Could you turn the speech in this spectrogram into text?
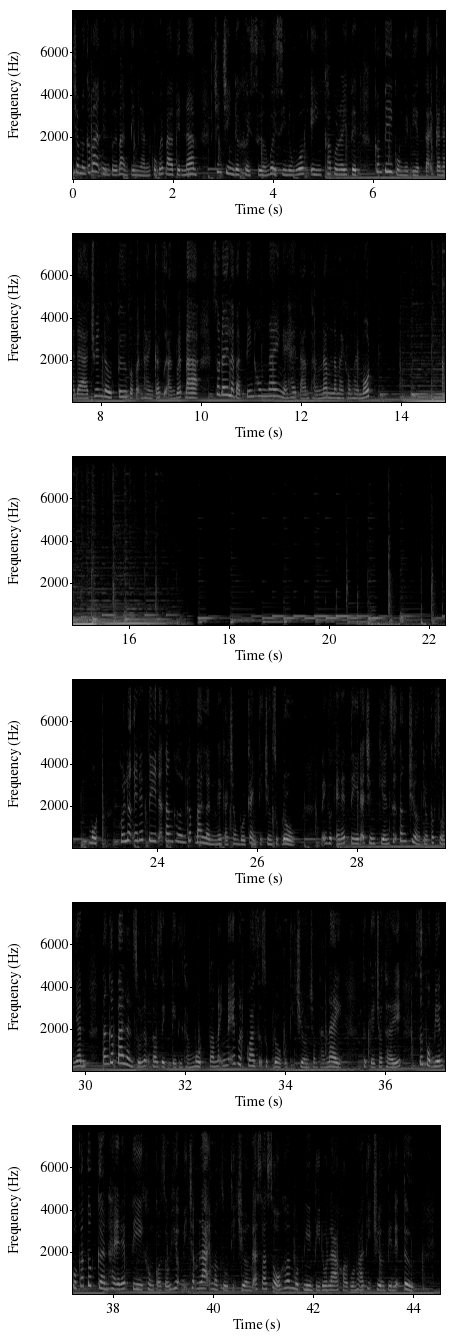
Chào mừng các bạn đến với bản tin ngắn của Web3 Việt Nam. Chương trình được khởi xướng bởi Cinework Incorporated, công ty của người Việt tại Canada chuyên đầu tư và vận hành các dự án Web3. Sau đây là bản tin hôm nay ngày 28 tháng 5 năm 2021. Lượng NFT đã tăng hơn gấp 3 lần ngay cả trong bối cảnh thị trường sụp đổ. Lĩnh vực NFT đã chứng kiến sự tăng trưởng theo cấp số nhân, tăng gấp 3 lần số lượng giao dịch kể từ tháng 1 và mạnh mẽ vượt qua sự sụp đổ của thị trường trong tháng này. Thực tế cho thấy, sự phổ biến của các token hay NFT không có dấu hiệu bị chậm lại mặc dù thị trường đã xóa sổ hơn 1.000 tỷ đô la khỏi vốn hóa thị trường tiền điện tử.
